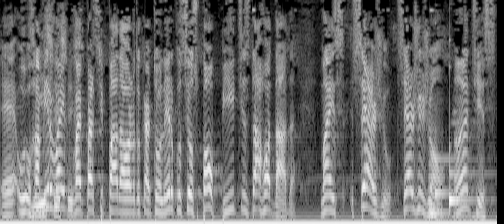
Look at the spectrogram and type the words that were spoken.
É, o Isso, Ramiro vai, isso, isso. vai participar da hora do cartoleiro com seus palpites da rodada. Mas, Sérgio, Sérgio e João, antes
